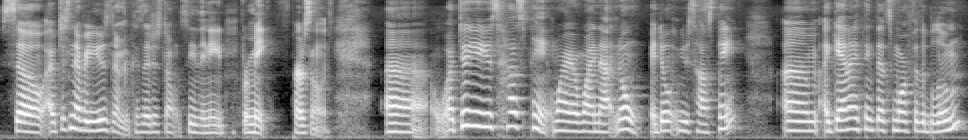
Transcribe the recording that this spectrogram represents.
So I've just never used them because I just don't see the need for me personally. Uh, do you use house paint? Why or why not? No, I don't use house paint. Um, again, I think that's more for the bloom.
